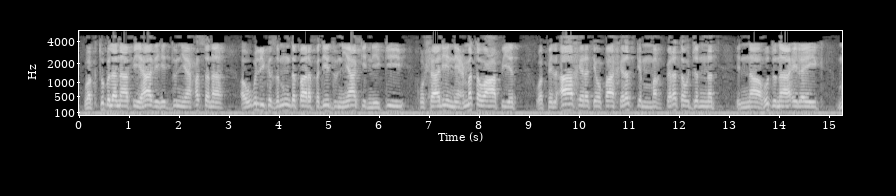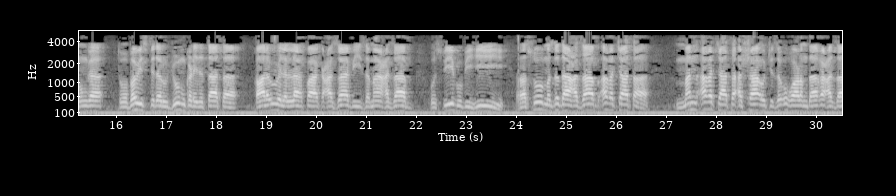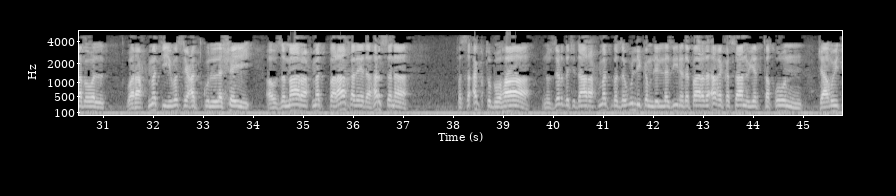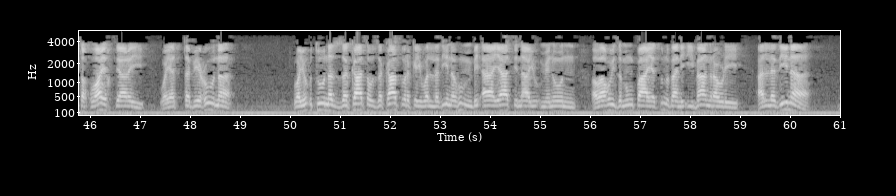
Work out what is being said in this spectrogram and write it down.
واكتب لنا في هذه الدنيا حسنه او ولیک زمونږ د پاره په دې دنیا کې نیکی خوشحالی نعمت او عافیت وفي الاخره او په آخرت کې مغفرت او جنت ان هدنا الیک مونږه توبه وست د رجوم کړي د تاسو قال اول الله پاک عذابي زما عذاب اصيب به رسو مزدا عذاب هغه چاته من هغه چاته اشاء چې زه غواړم داغه عذاب ول ورحمتي وسعت كل شيء او زما رحمت پراخه ده د هر سنه فساكتبها نو زرد چې دا رحمت به زولي کوم للذین د پاره د هغه کسانو یتقون چاوی تقوا اختیاري ويتبعون ويؤتون الزکات او زکات ورکي والذین هم بآیاتنا یؤمنون او هغه زمون په آیتونو باندې ایمان راوړي الذین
